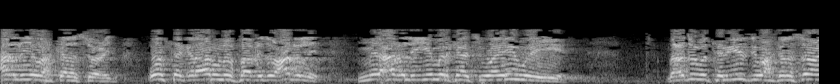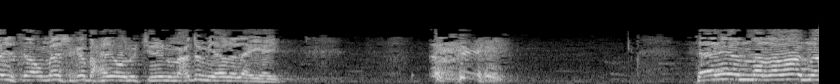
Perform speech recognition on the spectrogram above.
caqliyo wax kala soocid. Wasakraanuna faaqidulcaqli mid caqligii markaasi waayey weeye. Macduumu tamyiizi wax kala soociisana uu meesha ka baxay oonu jirin uu macduum yahay oo la la'yahay haaniyan marlabaadna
